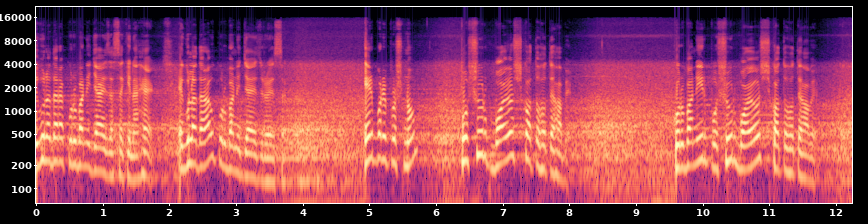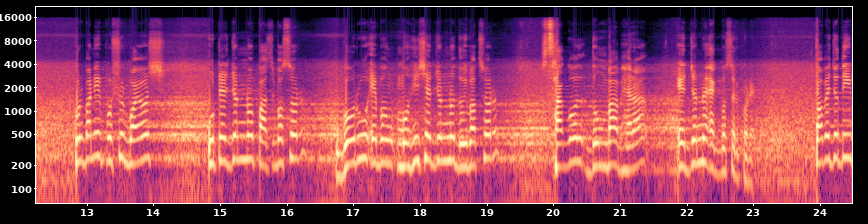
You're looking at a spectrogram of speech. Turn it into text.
এগুলো দ্বারা কোরবানি জায়েজ আছে কিনা? হ্যাঁ এগুলো দ্বারাও কোরবানি জায়েজ রয়েছে। এরপরে প্রশ্ন, পশুর বয়স কত হতে হবে? কোরবানির পশুর বয়স কত হতে হবে? কোরবানির পশুর বয়স উটের জন্য পাঁচ বছর, গরু এবং মহিষের জন্য দুই বছর ছাগল, দুম্বা, ভেড়া, এর জন্য এক বছর করে। তবে যদি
